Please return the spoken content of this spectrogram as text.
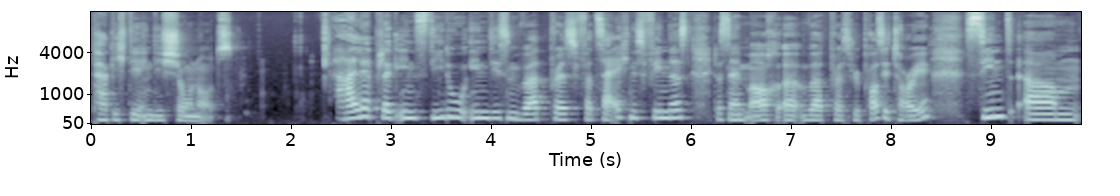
packe ich dir in die Show Notes. Alle Plugins, die du in diesem WordPress-Verzeichnis findest, das nennt man auch äh, WordPress Repository, sind ähm,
